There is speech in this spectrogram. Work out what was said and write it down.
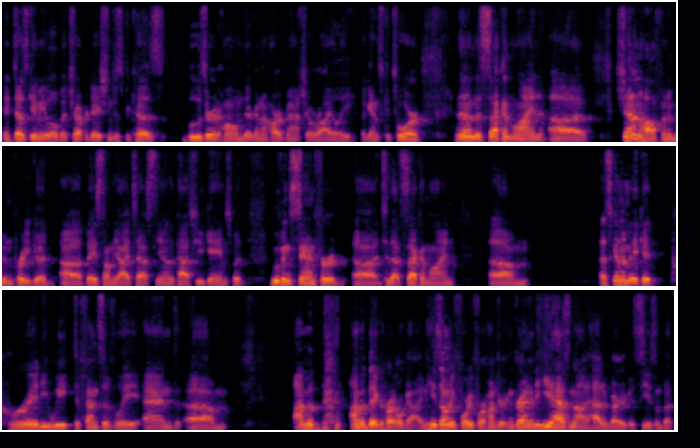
It does give me a little bit trepidation just because Blues are at home. They're going to hard match O'Reilly against Couture. And then the second line, uh, Shannon Hoffman have been pretty good uh, based on the eye test, you know, the past few games. But moving Sanford uh, to that second line, um, that's going to make it pretty weak defensively. And um, I'm a I'm a big Hertl guy, and he's only 4,400. And granted, he has not had a very good season, but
